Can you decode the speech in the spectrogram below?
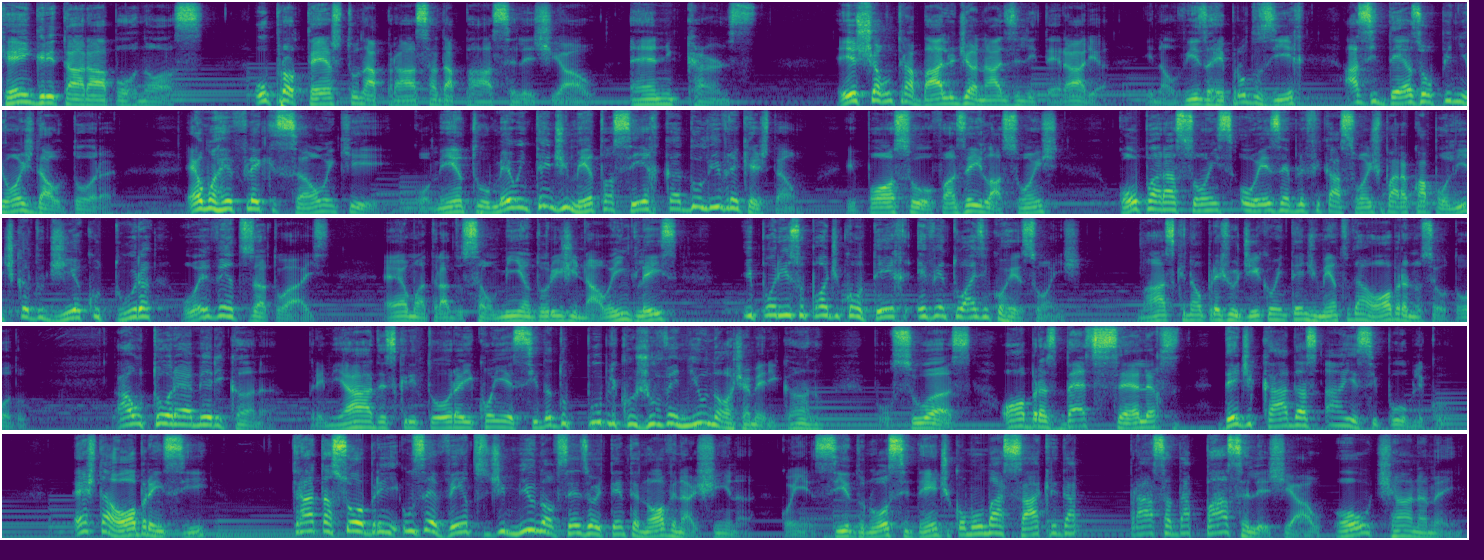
Quem gritará por nós? O protesto na Praça da Paz Celestial, Anne Kearns. Este é um trabalho de análise literária e não visa reproduzir as ideias ou opiniões da autora. É uma reflexão em que comento o meu entendimento acerca do livro em questão e posso fazer ilações, comparações ou exemplificações para com a política do dia, cultura ou eventos atuais. É uma tradução minha do original em inglês e por isso pode conter eventuais incorreções, mas que não prejudicam o entendimento da obra no seu todo. A autora é americana, premiada escritora e conhecida do público juvenil norte-americano por suas obras best-sellers dedicadas a esse público. Esta obra em si trata sobre os eventos de 1989 na China, conhecido no Ocidente como o Massacre da Praça da Paz Celestial, ou Tiananmen.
